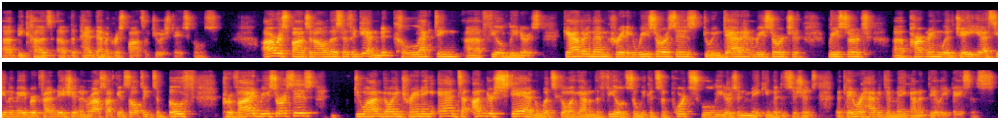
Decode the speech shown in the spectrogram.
uh, because of the pandemic response of Jewish day schools. Our response in all of this has again been collecting uh, field leaders, gathering them, creating resources, doing data and research, research uh, partnering with JEIC and the Mayberg Foundation and Rosov Consulting to both provide resources, do ongoing training, and to understand what's going on in the field so we could support school leaders in making the decisions that they were having to make on a daily basis.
